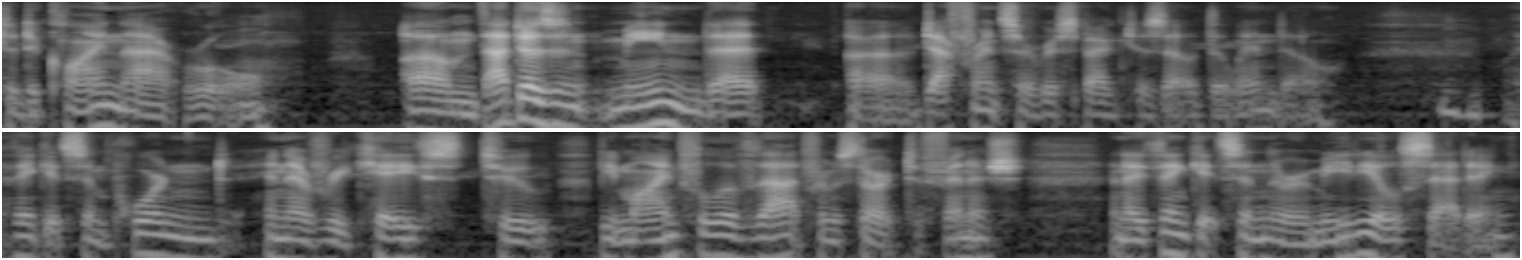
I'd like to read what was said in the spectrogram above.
to decline that role. Um, that doesn't mean that uh, deference or respect is out the window. Mm-hmm. I think it's important in every case to be mindful of that from start to finish. And I think it's in the remedial setting,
